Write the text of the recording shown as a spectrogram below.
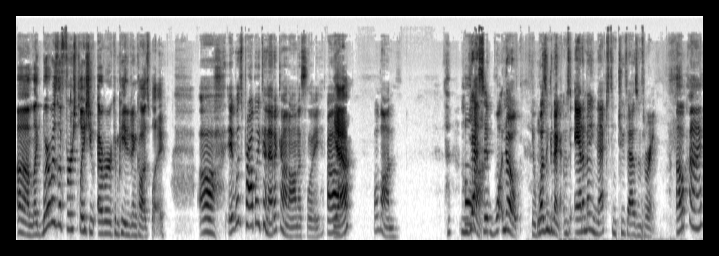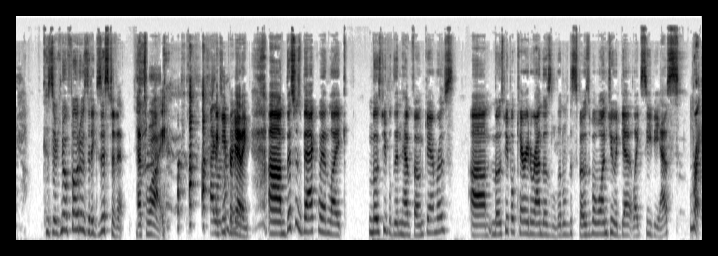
Um, like, where was the first place you ever competed in cosplay? oh, it was probably ConnectiCon, honestly. Uh, yeah. Hold on. Hold yes, on. it was. No, it wasn't ConnectiCon. It was Anime Next in 2003. Okay. Because there's no photos that exist of it. That's why. I, keep forgetting. Um, this was back when like most people didn't have phone cameras. Um, most people carried around those little disposable ones you would get at like CVS Right.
